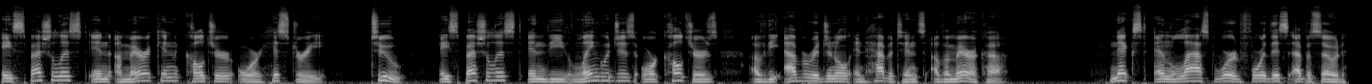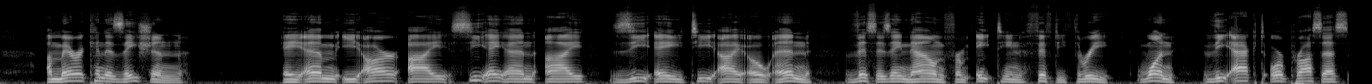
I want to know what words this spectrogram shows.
A specialist in American culture or history. 2. A specialist in the languages or cultures of the Aboriginal inhabitants of America. Next and last word for this episode Americanization. A M E R I C A N I Z A T I O N. This is a noun from 1853. 1. The act or process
